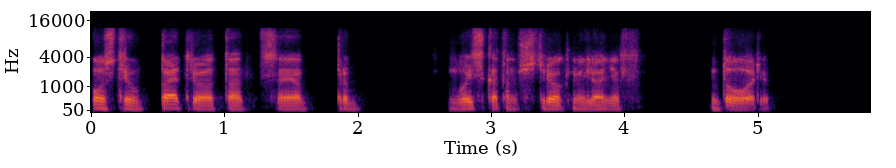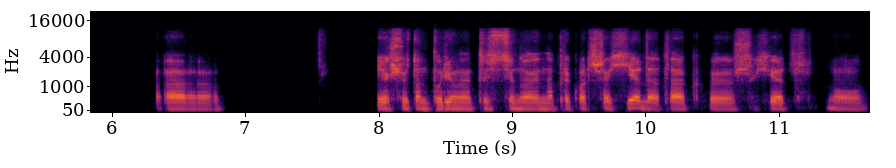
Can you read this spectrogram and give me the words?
острів Петріота це близько там 4 мільйонів доларів. Якщо там порівняти з ціною, наприклад, шахеда, так, е, шахед, ну,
